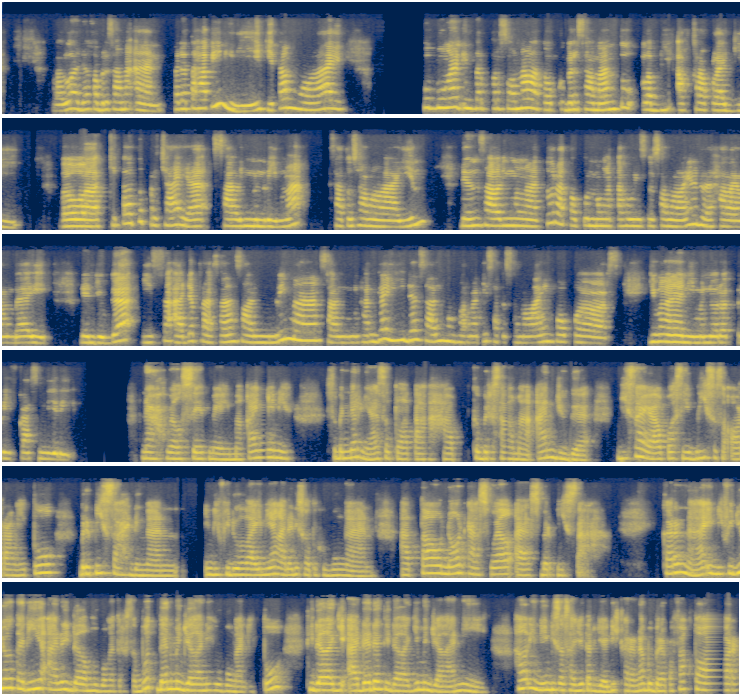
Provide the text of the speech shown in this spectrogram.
Lalu ada kebersamaan. Pada tahap ini kita mulai hubungan interpersonal atau kebersamaan tuh lebih akrab lagi. Bahwa kita tuh percaya saling menerima satu sama lain dan saling mengatur ataupun mengetahui sesama lain adalah hal yang baik dan juga bisa ada perasaan saling menerima, saling menghargai dan saling menghormati satu sama lain poppers. Gimana nih menurut Rifka sendiri? Nah, well said May. Makanya nih, sebenarnya setelah tahap kebersamaan juga bisa ya possibly seseorang itu berpisah dengan individu lain yang ada di suatu hubungan atau known as well as berpisah. Karena individu yang tadinya ada di dalam hubungan tersebut dan menjalani hubungan itu tidak lagi ada dan tidak lagi menjalani. Hal ini bisa saja terjadi karena beberapa faktor.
